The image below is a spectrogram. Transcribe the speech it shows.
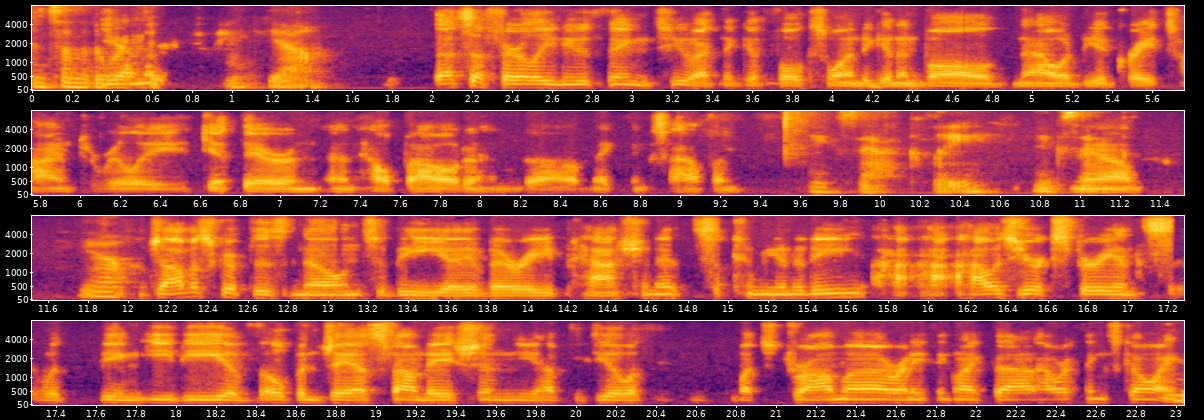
and some of the work yeah, they're doing. Yeah. That's a fairly new thing too. I think if folks wanted to get involved, now would be a great time to really get there and, and help out and uh, make things happen. Exactly. Exactly. Yeah. Yeah. JavaScript is known to be a very passionate community. H- how is your experience with being ED of OpenJS Foundation? You have to deal with much drama or anything like that? How are things going?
